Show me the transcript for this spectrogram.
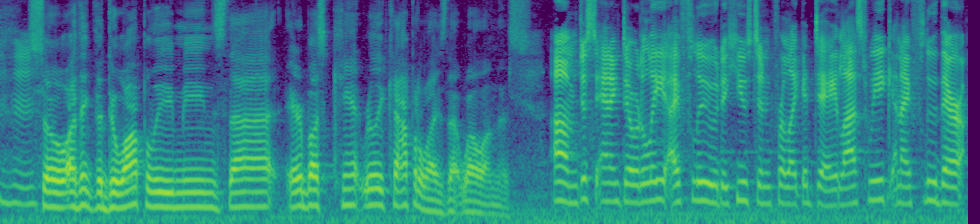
Mm-hmm. So I think the duopoly means that Airbus can't really capitalize that well on this. Um, just anecdotally, I flew to Houston for like a day last week, and I flew there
